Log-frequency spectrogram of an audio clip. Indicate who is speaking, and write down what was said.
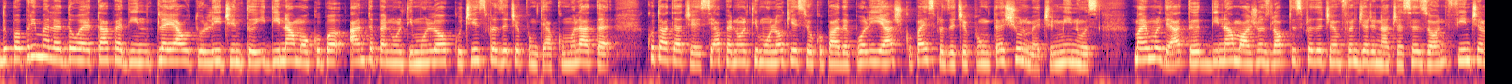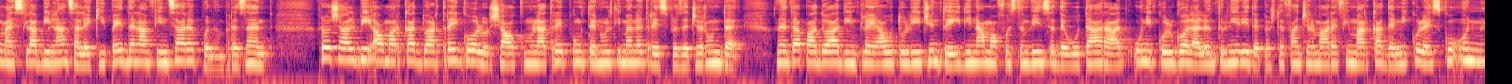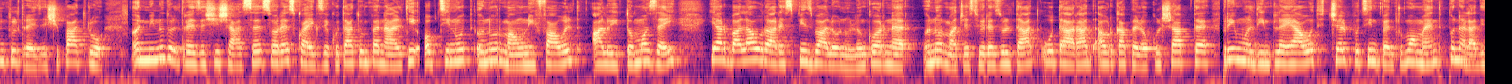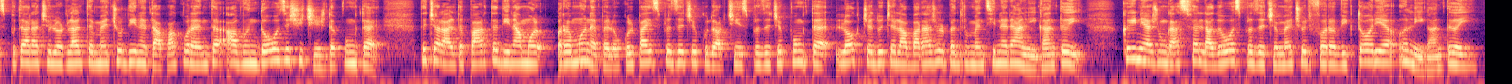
Speaker 1: După primele două etape din play-out-ul Ligii 1, Dinamo ocupă antepenultimul loc cu 15 puncte acumulate. Cu toate acestea, penultimul loc este ocupat de Poliaș cu 14 puncte și un meci în minus. Mai mult de atât, Dinamo a ajuns la 18 înfrângeri în acest sezon, fiind cel mai slab bilanț al echipei de la înființare până în prezent. Roșalbii au marcat doar 3 goluri și au acumulat 3 puncte în ultimele 13 runde. În etapa a doua din play-out-ul Ligii 1, Dinamo a fost învinsă de UTA Arad, unicul gol al întâlnirii de pe Ștefan cel Mare fi marcat de Miculescu în minutul 34. În minutul 36, Sorescu a executat un penalti obținut în urma unui fault al lui Tomozei, iar Balaur a respins balonul în corner. În urma acestui rezultat, UTA Arad a urcat pe locul 7, primul din play-out, cel puțin pentru moment, până la disputarea celorlalte meciuri din etapa curentă, având 25 de puncte. De cealaltă parte, Dinamo rămâne pe locul 14 cu doar 15 puncte, loc ce duce la barajul pentru menținerea în Liga 1. Câinii ajung astfel la 12 meciuri fără victorie în Liga 1.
